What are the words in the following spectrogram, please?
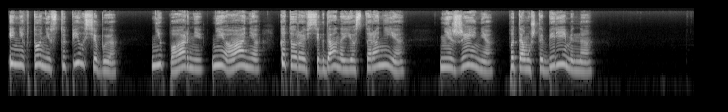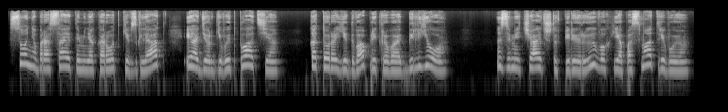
и никто не вступился бы. Ни парни, ни Аня, которая всегда на ее стороне, ни Женя, потому что беременна. Соня бросает на меня короткий взгляд и одергивает платье, которое едва прикрывает белье. Замечает, что в перерывах я посматриваю.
